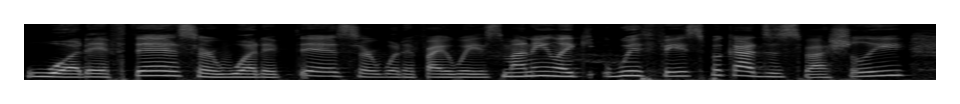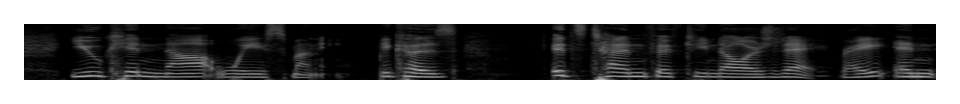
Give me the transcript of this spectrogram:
what if this or what if this or what if I waste money? Like with Facebook ads, especially, you cannot waste money because it's $10, $15 a day right and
